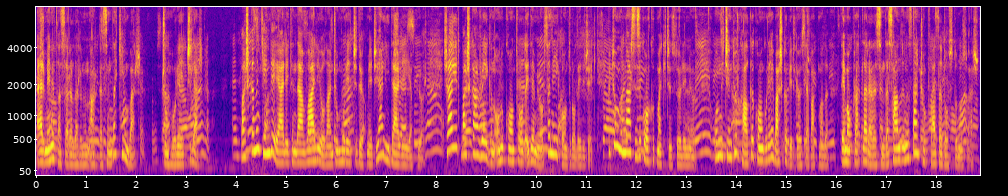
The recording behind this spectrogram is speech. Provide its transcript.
Ermeni tasarılarının arkasında kim var? Cumhuriyetçiler. Başkanın kendi eyaletinden vali olan Cumhuriyetçi Dökmeciyen liderliği yapıyor. Şayet Başkan Reagan onu kontrol edemiyorsa neyi kontrol edecek? Bütün bunlar sizi korkutmak için söyleniyor. Onun için Türk halkı kongreye başka bir gözle bakmalı. Demokratlar arasında sandığınızdan çok fazla dostunuz var.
